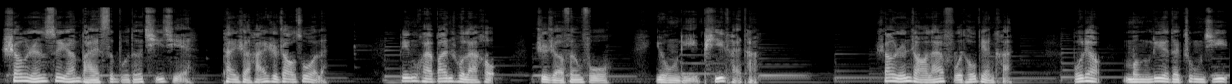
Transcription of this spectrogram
商人虽然百思不得其解，但是还是照做了。冰块搬出来后，智者吩咐用力劈开它。商人找来斧头便砍，不料猛烈的重击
